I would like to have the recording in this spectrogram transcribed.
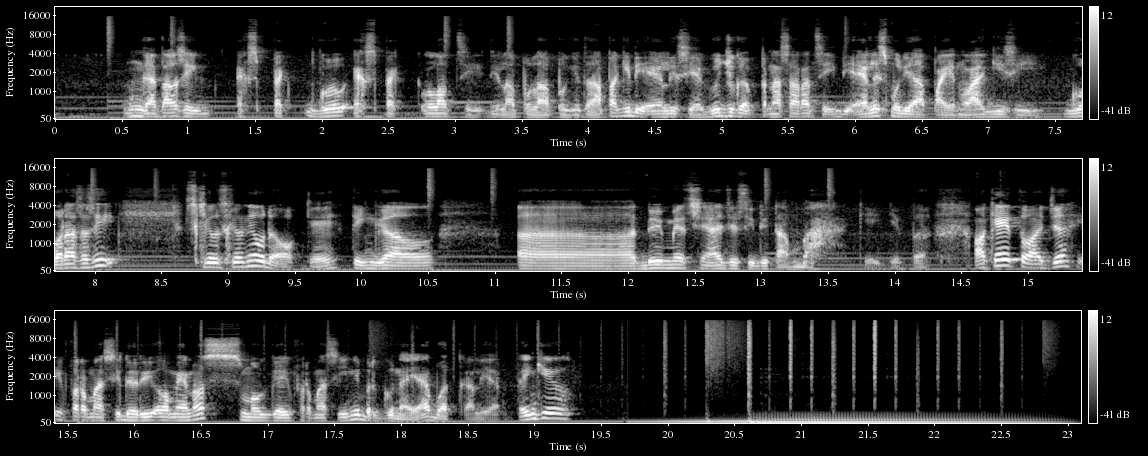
nggak tahu sih expect gue expect lot sih di lapu-lapu gitu. Apalagi di Elis ya gue juga penasaran sih di Elis mau diapain lagi sih. Gue rasa sih skill-skillnya udah oke okay, tinggal uh, damage-nya aja sih ditambah kayak gitu. Oke itu aja informasi dari Om Enos. Semoga informasi ini berguna ya buat kalian. Thank you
